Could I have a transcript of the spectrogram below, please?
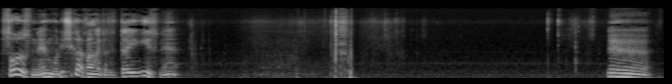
そうですね。もう利子から考えたら絶対いいですね。ええー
